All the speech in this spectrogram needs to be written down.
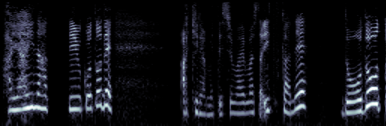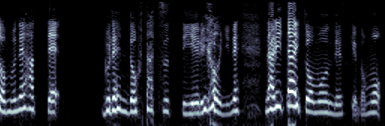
早いなっていうことで、諦めてしまいました。いつかね、堂々と胸張って、ブレンド2つって言えるようにね、なりたいと思うんですけども。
